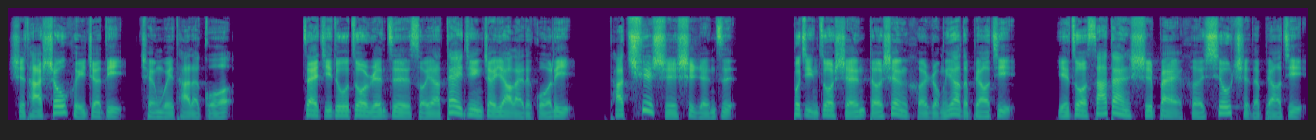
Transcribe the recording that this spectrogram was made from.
使他收回这地，成为他的国。在基督做人子所要带进这要来的国里，他确实是人子，不仅做神得胜和荣耀的标记，也做撒旦失败和羞耻的标记。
